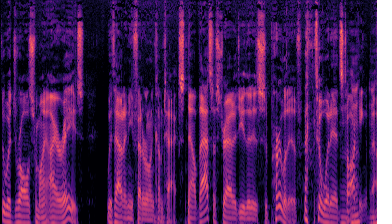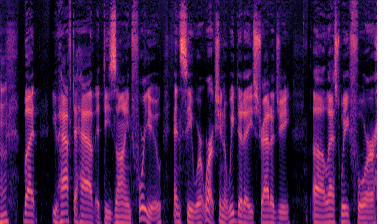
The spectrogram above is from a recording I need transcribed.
the withdrawals from my IRAs without any federal income tax. Now, that's a strategy that is superlative to what Ed's talking about. But you have to have it designed for you and see where it works. You know, we did a strategy uh, last week for,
